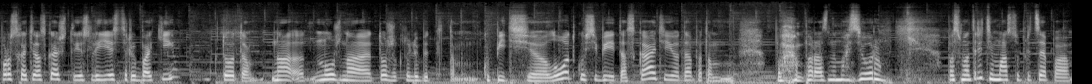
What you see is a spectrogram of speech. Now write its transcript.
просто хотела сказать, что если есть рыбаки, кто-то, на, нужно тоже, кто любит там купить лодку себе и таскать ее, да, потом по, по разным озерам, посмотрите массу прицепа,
